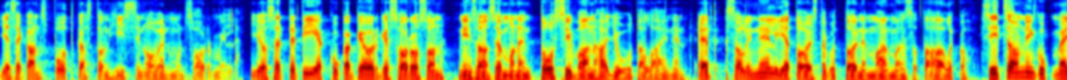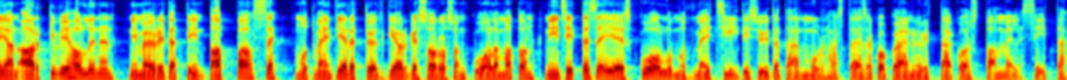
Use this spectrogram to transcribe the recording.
ja se kans podcast on hissin oven mun sormille. Jos ette tiedä kuka George Soros on, niin se on semmonen tosi vanha juutalainen. Et se oli 14, kun toinen maailmansota alkoi. Sitten se on niinku meidän arkkivihollinen, niin me yritettiin tappaa se, mutta me ei tiedetty, että George Soros on kuolematon, niin sitten se ei edes kuollut, mutta meitä silti syytetään syytetään murhasta ja se koko ajan yrittää kostaa meille siitä.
